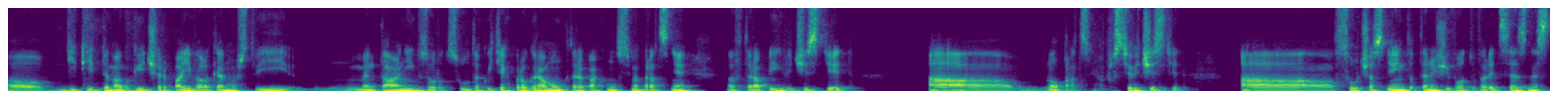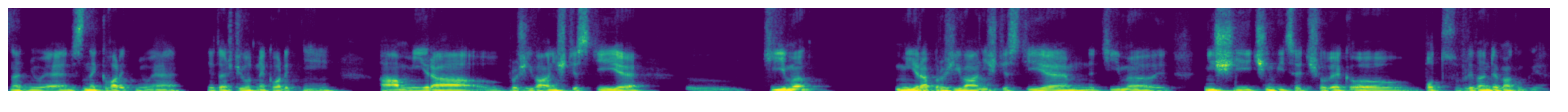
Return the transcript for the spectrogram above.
o, díky demagogii čerpají velké množství mentálních vzorců, takových těch programů, které pak musíme pracně v terapiích vyčistit a no pracně, prostě vyčistit. A současně jim to ten život velice znesnadňuje, znekvalitňuje je ten život nekvalitní a míra eh, prožívání štěstí je eh, tím, míra prožívání štěstí je tím eh, nižší, čím více člověk pod vlivem demagogie.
